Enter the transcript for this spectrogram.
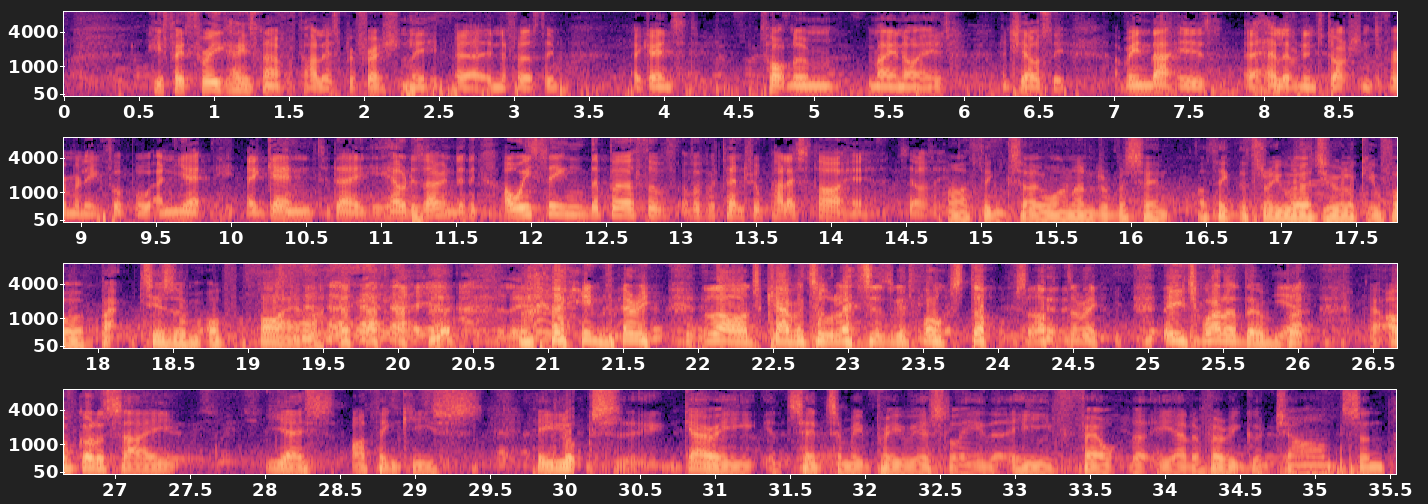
He's played three games now for Palace professionally uh, in the first team against Tottenham, Man United, and Chelsea. I mean, that is a hell of an introduction to Premier League football. And yet, again today, he held his own, didn't he? Are we seeing the birth of, of a potential Palace star here, Chelsea? I think so, 100%. I think the three words you were looking for baptism of fire. absolutely. In very large capital letters with full stops after each one of them. Yeah. But uh, I've got to say, yes, I think he's. He looks. Gary had said to me previously that he felt that he had a very good chance. And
